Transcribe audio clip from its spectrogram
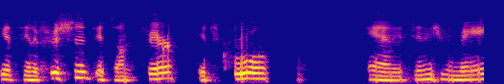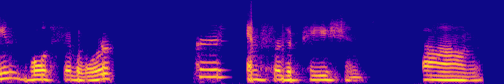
It's inefficient, it's unfair, it's cruel, and it's inhumane both for the and for the patients. Um,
